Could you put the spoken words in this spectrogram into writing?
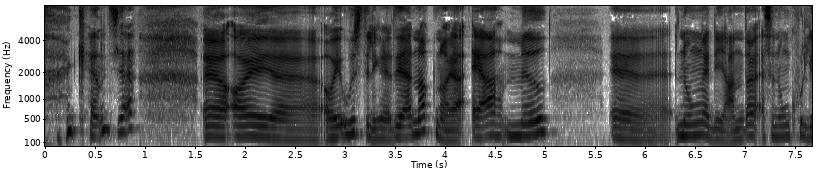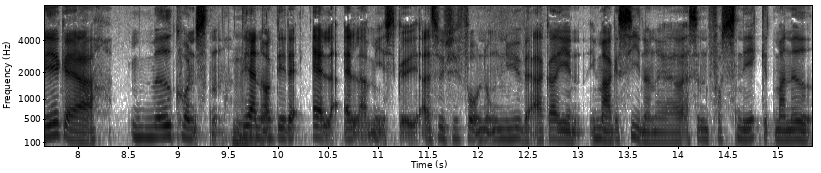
kanskje, øh, og, i, øh, og i udstillinger. Det er nok når jeg er med øh, nogle af de andre, altså nogle kollegaer, med kunsten. Mm. Det er nok det, der aller, aller mest skøy. Altså hvis vi får nogle nye værker ind i magasinerne, og sådan får snækket mig ned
